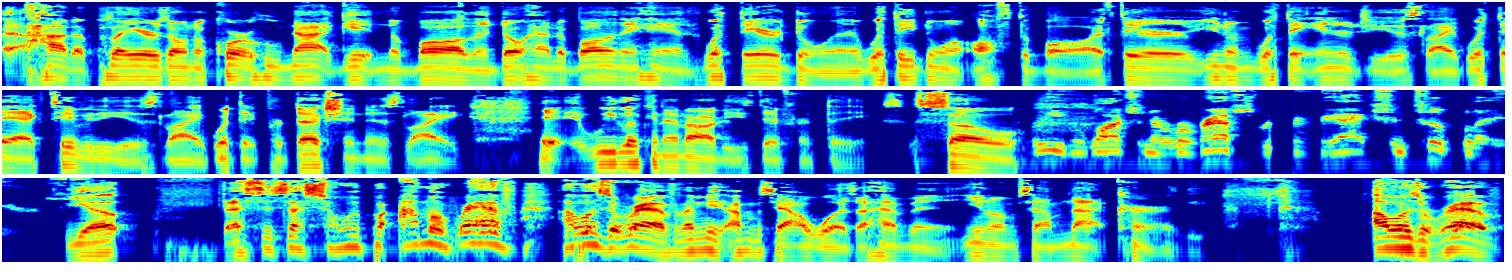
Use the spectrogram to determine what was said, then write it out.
how the players on the court who not getting the ball and don't have the ball in their hands, what they're doing, what they doing off the ball, if they're, you know, what their energy is like, what their activity is like, what their production is like. It, we looking at all these different things. So we even watching the refs reaction to players. Yep. That's just, that's so important. I'm a ref. I was a ref. Let me, I'm gonna say I was. I haven't, you know what I'm saying? I'm not currently. I was a ref.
